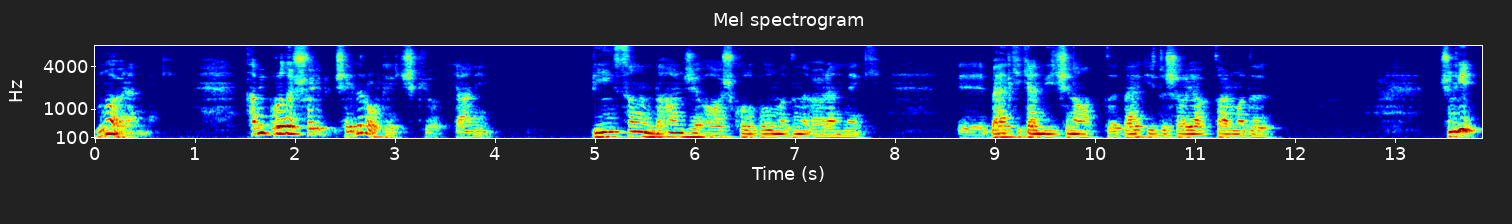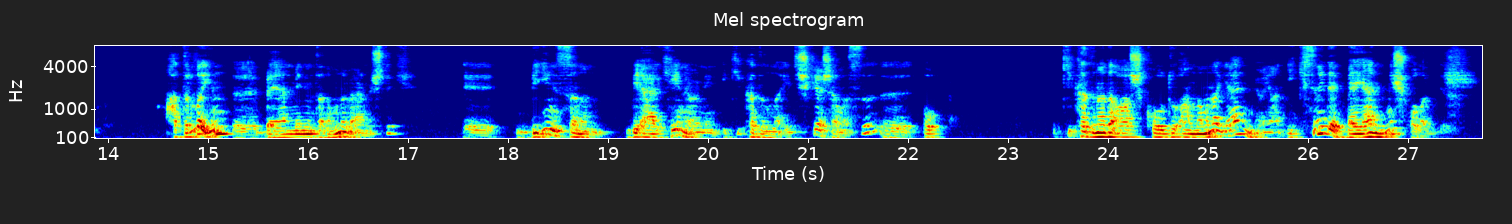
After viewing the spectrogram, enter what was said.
Bunu öğrenmek. Tabi burada şöyle şeyler ortaya çıkıyor. Yani bir insanın daha önce aşık olup olmadığını öğrenmek, e, belki kendi içine attı, belki dışarıya aktarmadı. Çünkü hatırlayın e, beğenmenin tanımını vermiştik. E, bir insanın, bir erkeğin örneğin iki kadınla ilişki yaşaması o iki kadına da aşık olduğu anlamına gelmiyor. Yani ikisini de beğenmiş olabilir.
